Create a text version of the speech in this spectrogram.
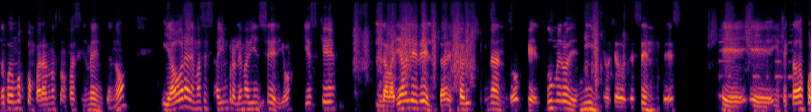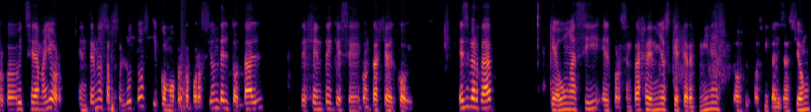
no podemos compararnos tan fácilmente, ¿no? Y ahora además hay un problema bien serio, y es que la variable delta está originando que el número de niños y adolescentes eh, eh, infectados por COVID sea mayor, en términos absolutos y como proporción del total de gente que se contagia del COVID. Es verdad que aún así el porcentaje de niños que terminen hospitalización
